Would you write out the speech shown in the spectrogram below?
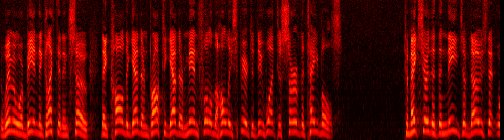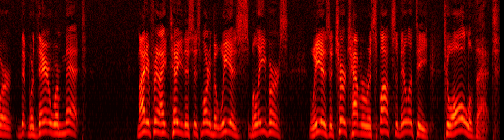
The women were being neglected, and so they called together and brought together men full of the Holy Spirit to do what? To serve the tables, to make sure that the needs of those that were, that were there were met. My dear friend, I tell you this this morning, but we as believers, we as a church have a responsibility to all of that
